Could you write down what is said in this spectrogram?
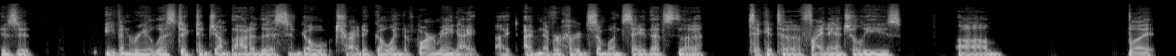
Is it even realistic to jump out of this and go try to go into farming? I, I I've never heard someone say that's the ticket to financial ease. Um, but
